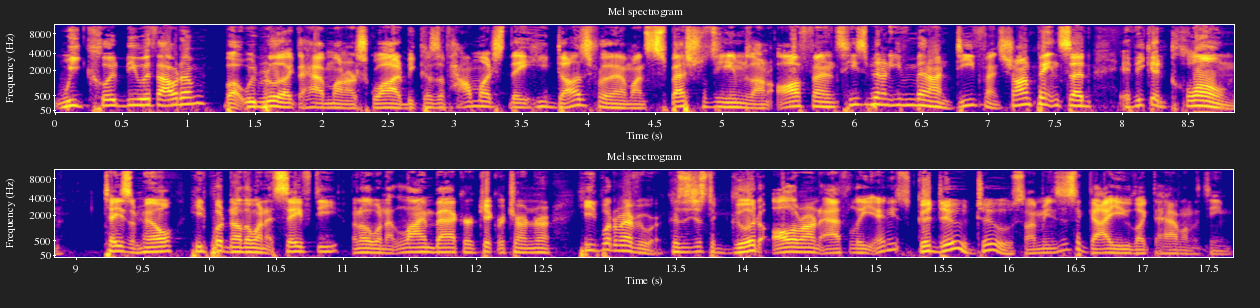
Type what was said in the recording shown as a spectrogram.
we could be without him but we'd really like to have him on our squad because of how much they he does for them on special teams on offense he's been even been on defense sean payton said if he could clone Taysom Hill, he'd put another one at safety, another one at linebacker, kick returner. He'd put him everywhere because he's just a good all-around athlete, and he's a good dude too. So I mean, he's just a guy you'd like to have on the team.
